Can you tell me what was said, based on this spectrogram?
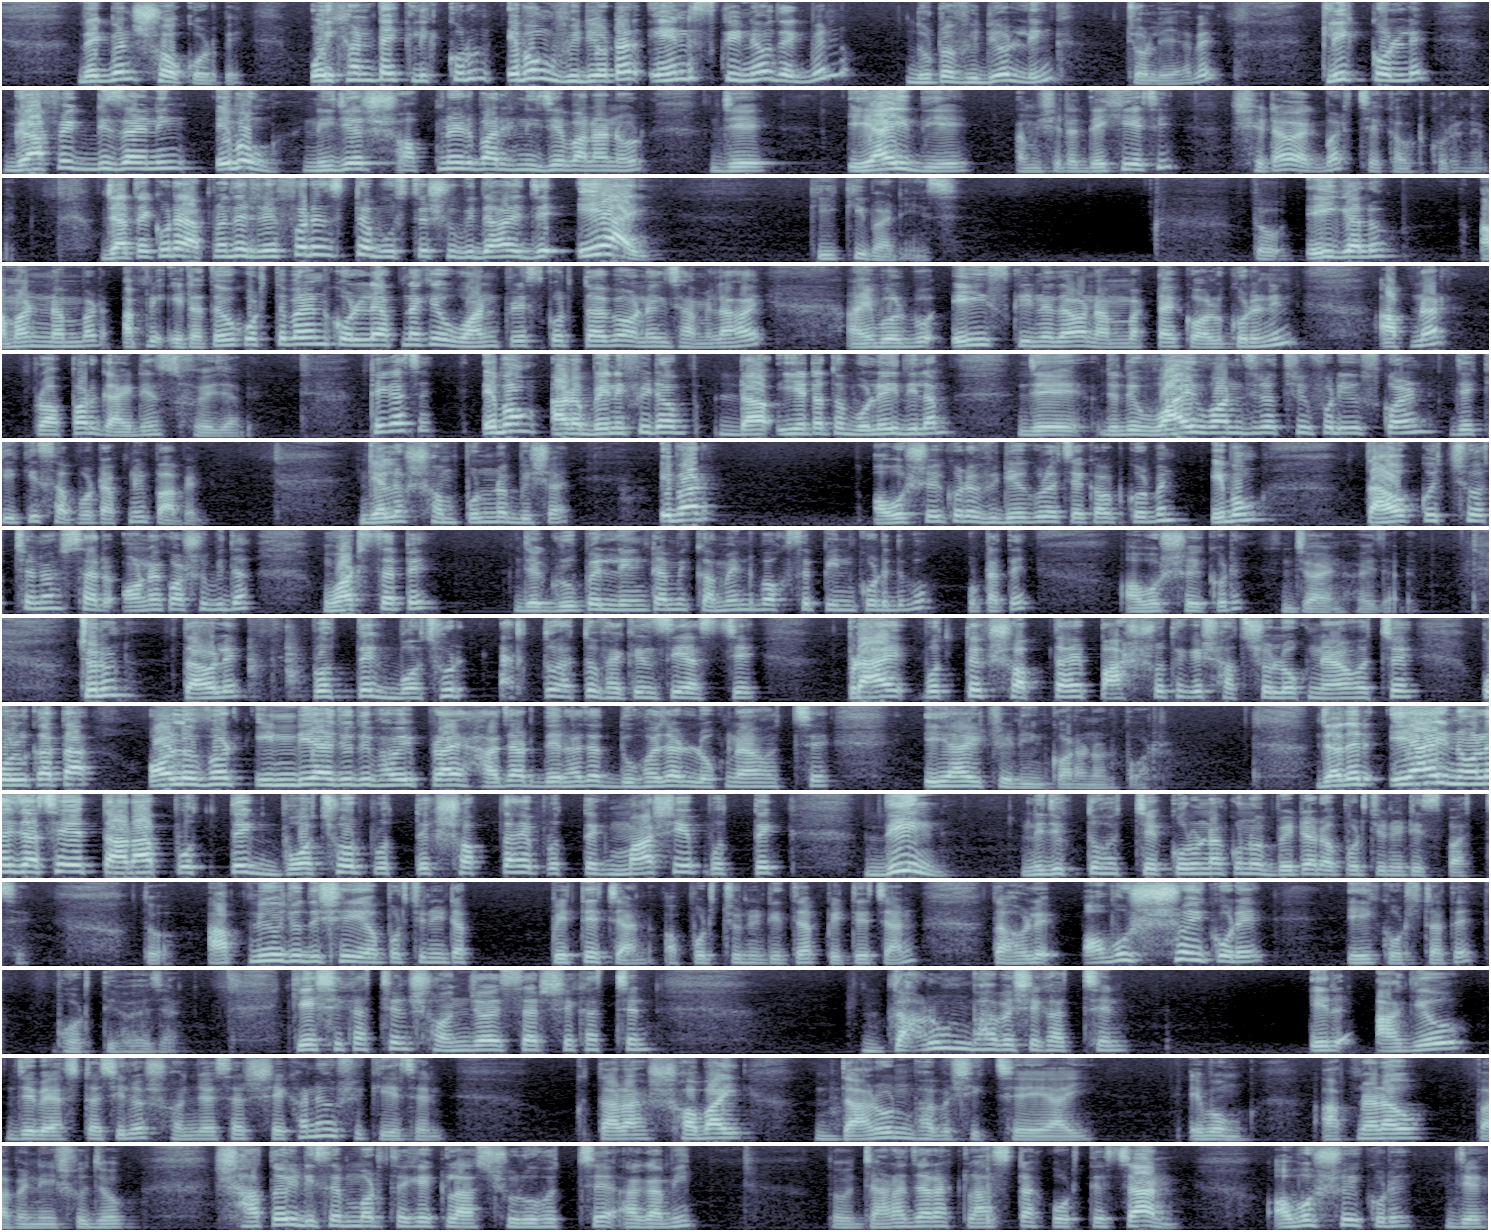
দেখবেন শো করবে। ওইখানটায় ক্লিক করুন এবং ভিডিওটার এন্ড স্ক্রিনেও দেখবেন দুটো ভিডিওর লিঙ্ক চলে যাবে। ক্লিক করলে গ্রাফিক ডিজাইনিং এবং নিজের স্বপ্নের বাড়ি নিজে বানানোর যে এআই দিয়ে আমি সেটা দেখিয়েছি, সেটাও একবার চেক আউট করে নেবে যাতে করে আপনাদের রেফারেন্সটা বুঝতে সুবিধা হয় যে এআই কি কি বানিয়েছে। তো এই গেল আমার নাম্বার আপনি এটাতেও করতে পারেন, করলে আপনাকে ওয়ান প্রেস করতে হবে, অনেক ঝামেলা হয়। আমি বলব, এই স্ক্রিনে দেওয়া নাম্বারটায় কল করে নিন, আপনার প্রপার গাইডেন্স হয়ে যাবে। ঠিক আছে? এবং আরও বেনিফিট অফ ইয়েটা তো বলেই দিলাম, যে যদি Y one zero three four use করেন, যে কী কী সাপোর্ট আপনি পাবেন। গেল সম্পূর্ণ বিষয়। এবার অবশ্যই করে ভিডিওগুলো চেক আউট করবেন এবং তাও কিচ্ছু হচ্ছে না। স্যার, অনেক অসুবিধা। হোয়াটসঅ্যাপে যে গ্রুপের লিঙ্কটা আমি কমেন্ট বক্সে পিন করে দেবো, ওটাতে অবশ্যই করে জয়েন হয়ে যাবে। চলুন, তাহলে প্রত্যেক বছর এত এত ভ্যাকেন্সি আসছে। প্রায় প্রত্যেক সপ্তাহে পাঁচশো থেকে সাতশো লোক নেওয়া হচ্ছে। কলকাতা অল ওভার ইন্ডিয়া যদি ভাবি, প্রায় হাজার, দেড় হাজার, দু হাজার লোক নেওয়া হচ্ছে এআই ট্রেনিং করানোর পর। যাদের এআই নলেজ আছে, তারা প্রত্যেক বছর, প্রত্যেক সপ্তাহে, প্রত্যেক মাসে, প্রত্যেক দিন নিযুক্ত হচ্ছে, কোনো না কোনো বেটার অপরচুনিটিস পাচ্ছে। তো আপনিও যদি সেই অপরচুনিটিটা পেতে চান অপরচুনিটিটা পেতে চান, তাহলে অবশ্যই করে এই কোর্সটাতে ভর্তি হয়ে যান। কে শেখাচ্ছেন? সঞ্জয় স্যার শেখাচ্ছেন। দারুণভাবে শেখাচ্ছেন। এর আগেও যে ব্যাচটা ছিল, সঞ্জয় স্যার সেখানেও শিখিয়েছেন। তারা সবাই দারুণভাবে শিখছে এআই এবং আপনারাও পাবেন এই সুযোগ। সাতই ডিসেম্বর থেকে ক্লাস শুরু হচ্ছে আগামী। তো যারা যারা ক্লাসটা করতে চান, অবশ্যই করে যে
